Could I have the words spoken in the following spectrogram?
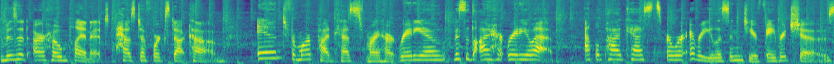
visit our home planet, howstuffworks.com. And for more podcasts from iHeartRadio, visit the iHeartRadio app, Apple Podcasts, or wherever you listen to your favorite shows.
